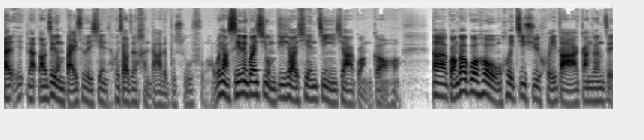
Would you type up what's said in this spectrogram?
呃，然然后这种白色的线会造成很大的不舒服。我想时间的关系，我们必须要先进一下广告哈。那广告过后，我们会继续回答刚刚这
